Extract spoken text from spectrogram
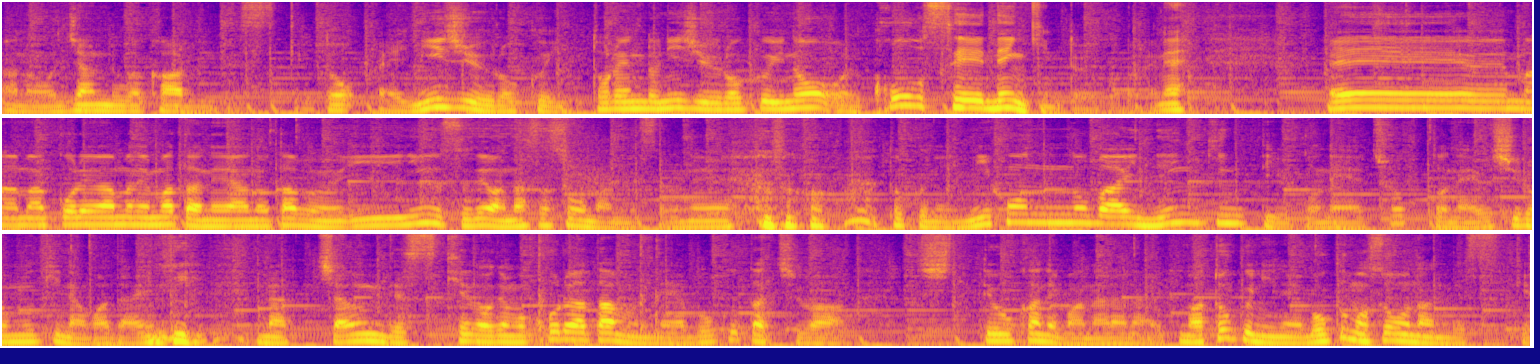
あのジャンルが変わるんですけど、26位、トレンド26位の厚生年金ということでね、えー、まあまあこれはねまたねあの多分いいニュースではなさそうなんですよね。特に日本の場合年金っていうとねちょっとね後ろ向きな話題になっちゃうんですけどでもこれは多分ね僕たちは知っておかねばならない、まあ、特にね僕もそうなんですけ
